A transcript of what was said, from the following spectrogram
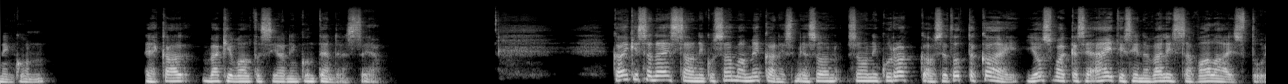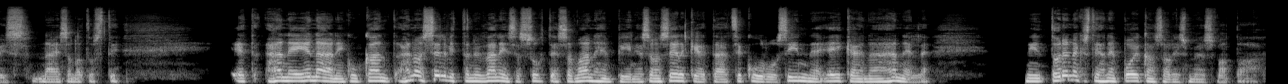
niin kuin, ehkä väkivaltaisia niin kuin tendenssejä. Kaikissa näissä on niin kuin sama mekanismi ja se on, se on niin kuin rakkaus. Ja totta kai, jos vaikka se äiti siinä välissä valaistuisi, näin sanotusti, että hän ei enää niin kuin kanta, hän olisi selvittänyt välinsä suhteessa vanhempiin ja se on selkeää, että se kuuluu sinne eikä enää hänelle, niin todennäköisesti hänen poikansa olisi myös vapaa.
